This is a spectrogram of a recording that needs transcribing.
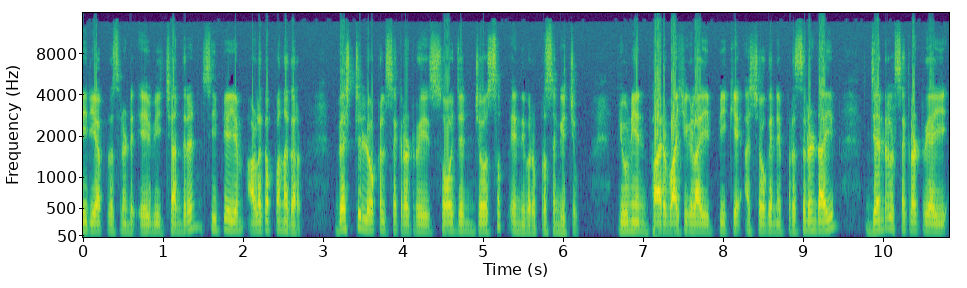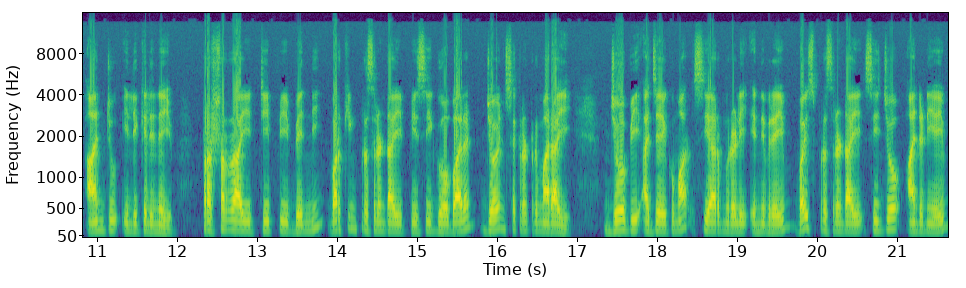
area president A V Chandran C P I M Alagappanagar west local secretary Sojan Joseph എന്നിവർ പ്രസംഗിച്ചു. യൂണിയൻ ഭാരവാഹികളായി പി കെ അശോകനെ പ്രസിഡന്റായും ജനറൽ സെക്രട്ടറിയായി ആന്റു ഇല്ലിക്കലിനെയും ട്രഷററായി ടി പി ബെന്നി വർക്കിംഗ് പ്രസിഡന്റായി പി സി ഗോപാലൻ ജോയിന്റ് സെക്രട്ടറിമാരായി ജോബി അജയകുമാർ സി ആർ മുരളി എന്നിവരെയും വൈസ് പ്രസിഡന്റായി സിജോ ആന്റണിയെയും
